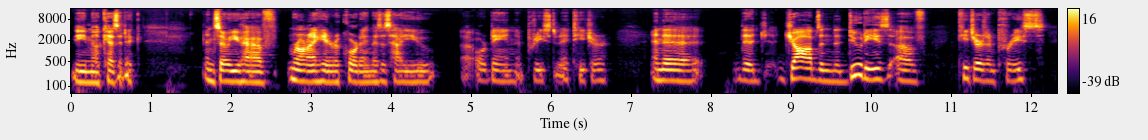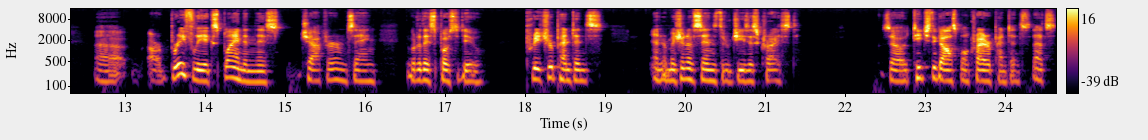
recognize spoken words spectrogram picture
the Melchizedek. And so you have Moroni here recording this is how you uh, ordain a priest and a teacher. And the the jobs and the duties of teachers and priests uh, are briefly explained in this chapter and saying, what are they supposed to do? Preach repentance and remission of sins through Jesus Christ. So teach the gospel and cry repentance. That's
